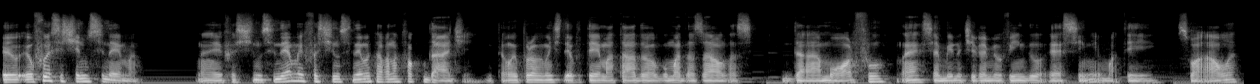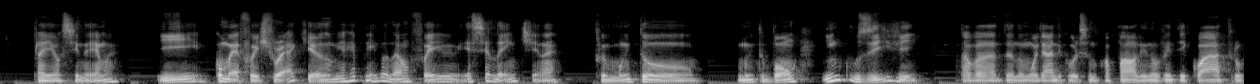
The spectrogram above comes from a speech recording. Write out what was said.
eu, eu fui assistir no cinema. Né? Eu fui assistir no cinema e fui assistir no cinema, eu estava na faculdade. Então eu provavelmente devo ter matado alguma das aulas da Morfo, né? Se a Mirna estiver me ouvindo, é sim, eu matei sua aula para ir ao cinema. E como é, foi Shrek, eu não me arrependo não, foi excelente, né? Foi muito muito bom. Inclusive, estava dando uma olhada e conversando com a Paula, em 94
